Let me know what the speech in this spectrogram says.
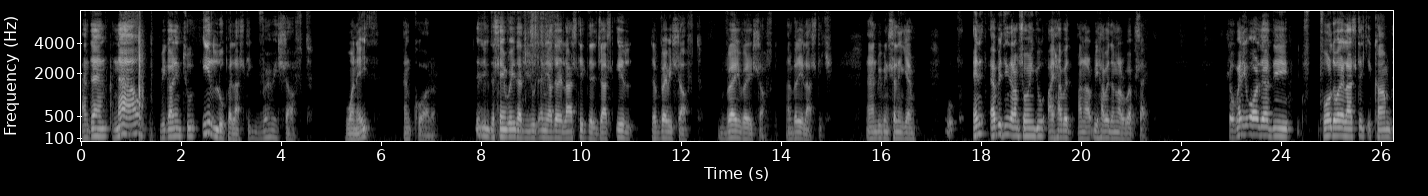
And then now we got into ear loop elastic, very soft, one eighth and quarter. Is the same way that you use any other elastic. They're just ear. They're very soft, very very soft and very elastic. And we've been selling them. Any everything that I'm showing you, I have it on our. We have it on our website. So when you order the foldable elastic, it comes.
